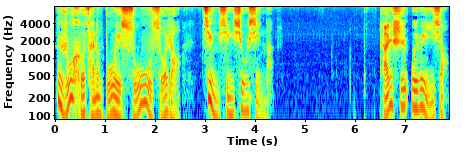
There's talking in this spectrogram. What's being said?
那如何才能不为俗物所扰，静心修行呢？禅师微微一笑：“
